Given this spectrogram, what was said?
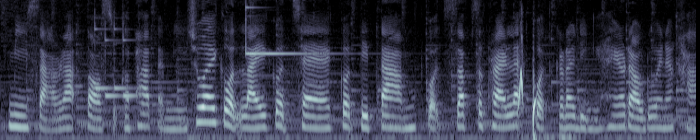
ๆ มีสาระต่อสุขภาพแบบนี้ ช่วยกดไลค์ กดแชร์ กดติดตาม กด Subscribe และกดกระดิ่งให้เราด้วยนะคะ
